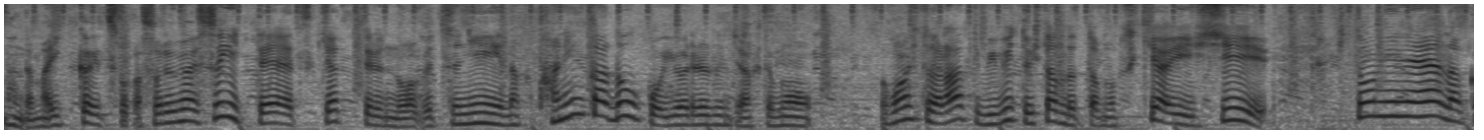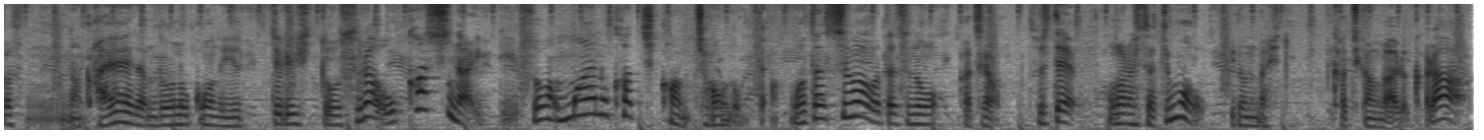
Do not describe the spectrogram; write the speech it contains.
ー、なんだまあ1ヶ月とかそれぐらい過ぎて付き合ってるのは別になんか他人からどうこう言われるんじゃなくてもこの人だなってビビッとしたんだったらもう付き合いいいし人にねなんかなんか早いだどうのこうの言ってる人それはおかしないっていうそれはお前の価値観ちゃうのみたいな。私は私の価値観。そして他の人たちもいろんな人。価値観があるから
